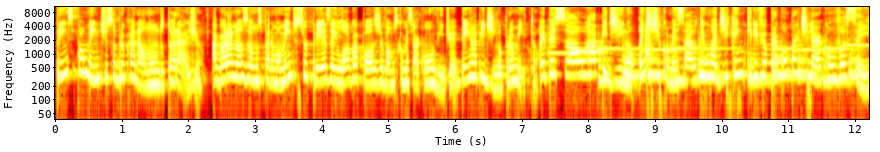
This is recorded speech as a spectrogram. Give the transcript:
principalmente sobre o canal Mundo Torágio. Agora nós vamos para o momento surpresa e logo após já vamos começar com o vídeo. É bem rapidinho, prometo. Oi, pessoal, rapidinho. Antes de começar, eu tenho uma dica incrível para compartilhar com vocês.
